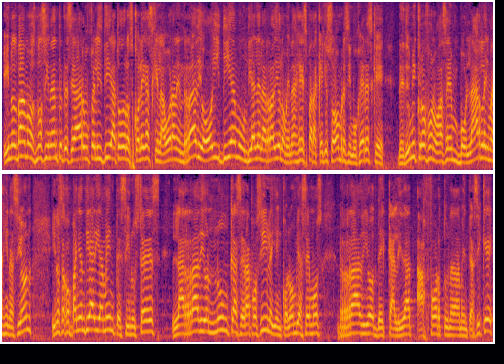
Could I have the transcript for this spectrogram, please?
Y nos vamos, no sin antes desear un feliz día a todos los colegas que laboran en radio. Hoy, Día Mundial de la Radio, el homenaje es para aquellos hombres y mujeres que desde un micrófono hacen volar la imaginación y nos acompañan diariamente. Sin ustedes, la radio nunca será posible y en Colombia hacemos radio de calidad, afortunadamente. Así que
